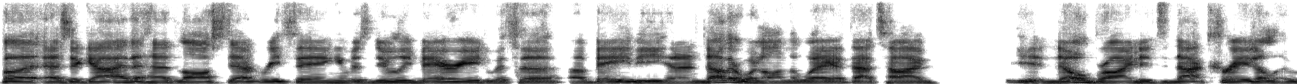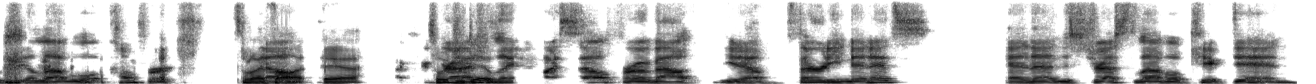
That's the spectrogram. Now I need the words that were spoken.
But as a guy that had lost everything and was newly married with a, a baby and another one on the way at that time, you no, Brian, it did not create a, a level of comfort. That's what I No. thought. Yeah. What'd? Congratulated myself for about, you know, 30 minutes and then the stress level kicked in.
